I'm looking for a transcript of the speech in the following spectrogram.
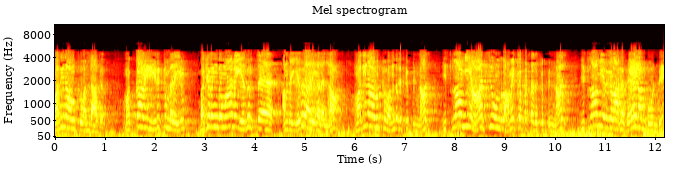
மதினாவுக்கு வந்தார்கள். மக்காவில் இருக்கும் வரையும் பகிரங்கமாக எதிர்த்த அந்த எதிராளிகள் எல்லாம் மதினாவுக்கு வந்ததற்கு பின்னால் இஸ்லாமிய ஆட்சி ஒன்று அமைக்கப்பட்டதற்கு பின்னால் இஸ்லாமியர்களாக வேடம் போன்று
